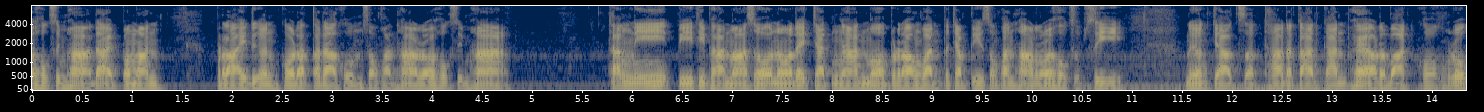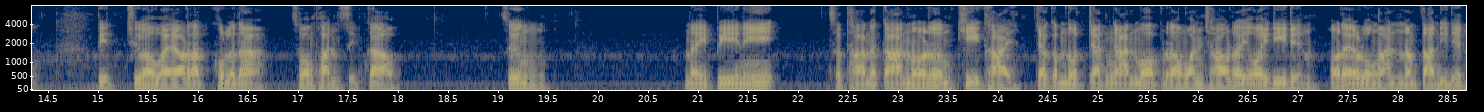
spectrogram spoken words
2565 ได้ประมาณปลายเดือนกรกฎาคม 2565 ทั้งนี้ปีที่ผ่านมาสอนอได้จัดงานมอบรางวัลประจำปี 2564 เนื่องจากสถานการณ์การแพร่ระบาดของโรคติดเชื้อไวรัสโคโรนา 2019 ซึ่งในปีนี้ สถานการณ์เริ่มขี้คาย จะกำหนดจัดงานมอบรางวัลชาวไร่อ้อยดีเด่นและโรงงานน้ำตาลดีเด่น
